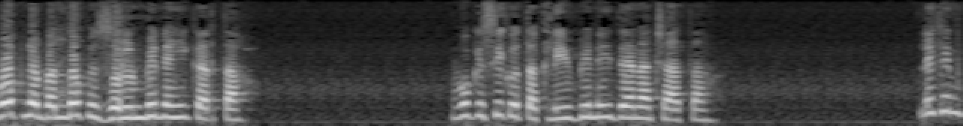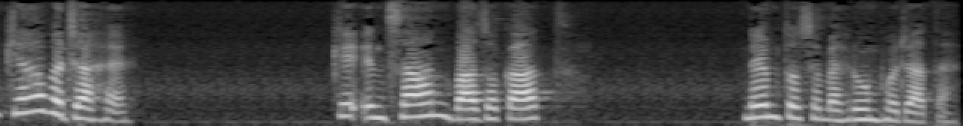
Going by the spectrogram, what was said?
وہ اپنے بندوں پہ ظلم بھی نہیں کرتا، وہ کسی کو تکلیف بھی نہیں دینا چاہتا۔ لیکن کیا وجہ ہے کہ انسان بعض اوقات نعمتوں سے محروم ہو جاتا ہے،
